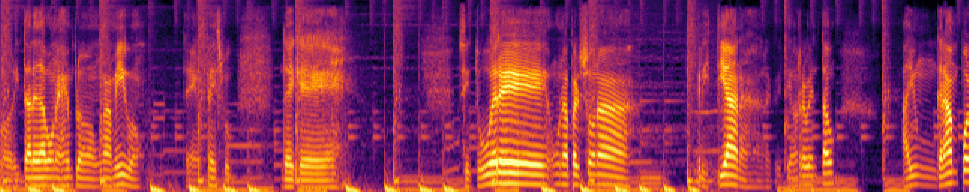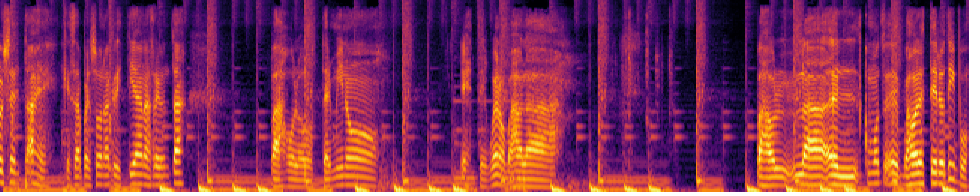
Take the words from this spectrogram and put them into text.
Ahorita le daba un ejemplo a un amigo en Facebook de que Si tú eres una persona cristiana, cristiano reventado, hay un gran porcentaje que esa persona cristiana reventada, bajo los términos, este, bueno, bajo la bajo la el, ¿cómo bajo el estereotipo,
